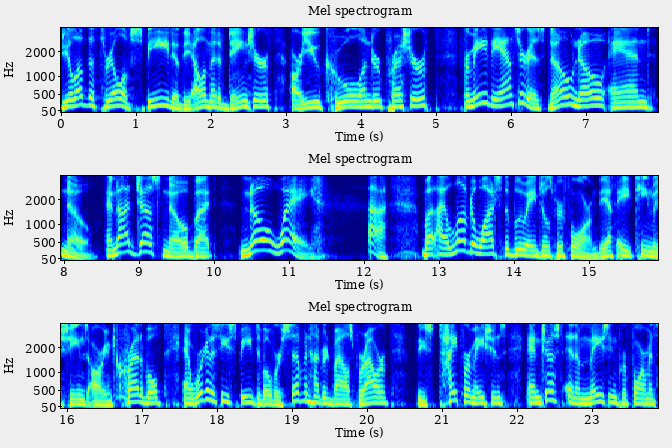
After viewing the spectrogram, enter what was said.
Do you love the thrill of speed and the element of danger? Are you cool under pressure? For me, the answer is no, no, and no. And not just no, but no way. but I love to watch the Blue Angels perform. The F 18 machines are incredible, and we're going to see speeds of over 700 miles per hour, these tight formations, and just an amazing performance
